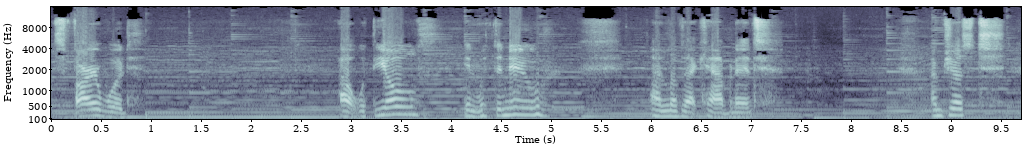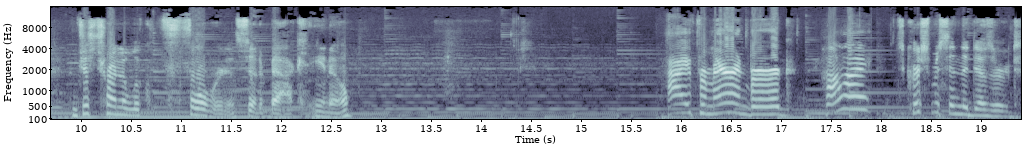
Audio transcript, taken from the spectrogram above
It's firewood. Out with the old, in with the new. I love that cabinet. I'm just I'm just trying to look forward instead of back, you know. Hi from Ehrenberg. Hi. It's Christmas in the desert.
